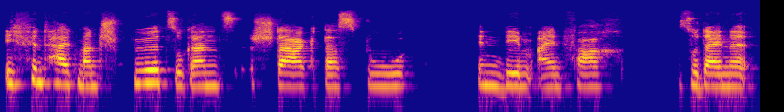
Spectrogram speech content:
ich finde halt, man spürt so ganz stark, dass du in dem einfach so deine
